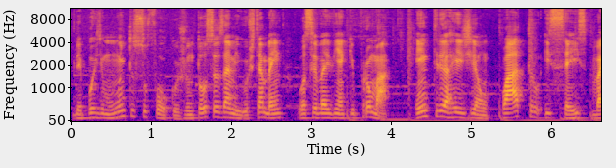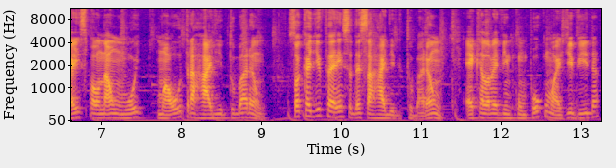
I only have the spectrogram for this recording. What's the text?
depois de muito sufoco, juntou seus amigos também, você vai vir aqui pro mar. Entre a região 4 e 6 vai spawnar um, uma outra raid de tubarão. Só que a diferença dessa raid de tubarão é que ela vai vir com um pouco mais de vida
